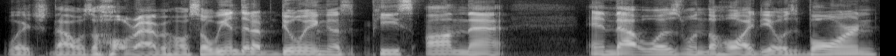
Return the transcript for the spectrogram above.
which that was a whole rabbit hole. So we ended up doing a piece on that, and that was when the whole idea was born.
